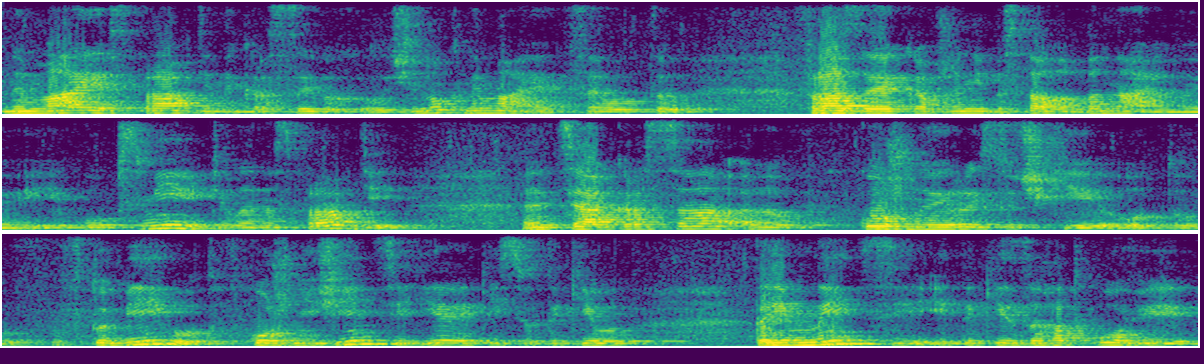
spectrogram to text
немає справді некрасивих жінок, немає. Це от фраза, яка вже ніби стала банальною і яку обсміють, але насправді е, ця краса е, в кожної рисочки, от в- тобі, от в кожній жінці є якісь от такі от таємниці і такі загадкові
